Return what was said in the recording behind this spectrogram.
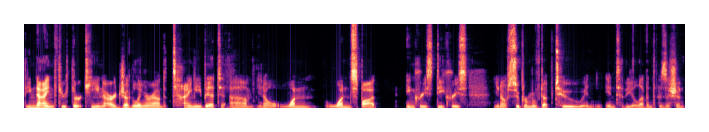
The nine through thirteen are juggling around a tiny bit. Um, you know, one one spot increase, decrease. You know, super moved up two in, into the eleventh position.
